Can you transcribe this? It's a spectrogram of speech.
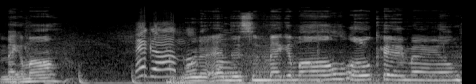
Mega Mall. Mega! We're gonna end this in Mega Mall? Okay, man.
